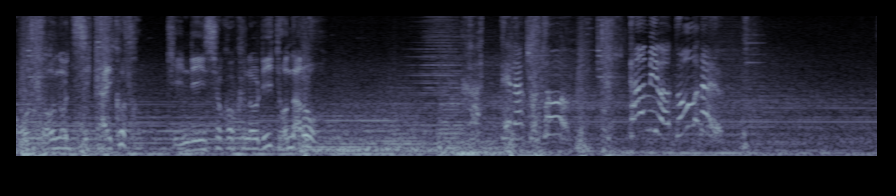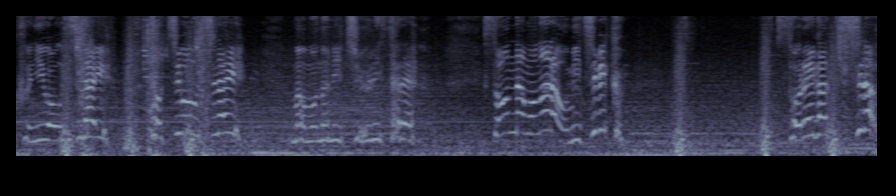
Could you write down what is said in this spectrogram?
早々の次回こそ近隣諸国の利となろう。勝手なことを。民はどうなる？国を失い土地を失い魔物に蹂躙されそんな者らを導く。それが騎士だ。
